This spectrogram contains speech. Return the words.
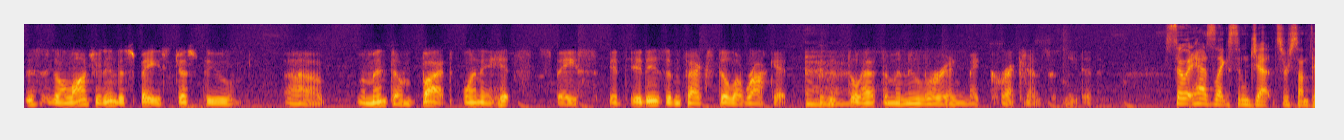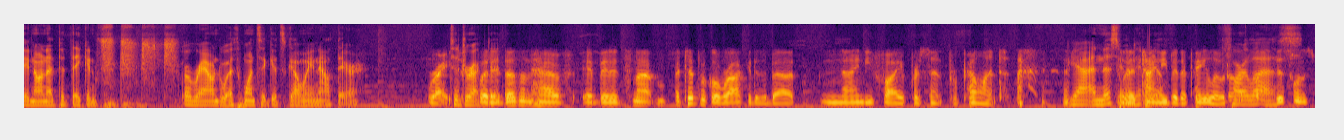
this is going to launch it into space just through uh, momentum, but when it hits space, it, it is in fact still a rocket because Uh-huh. it still has to maneuver and make corrections as needed. So it has like some jets or something on it that they can around with once it gets going out there. Right. To direct but it. it doesn't have. It, but it's not a typical rocket is about ninety five percent propellant. Yeah, and this and a tiny bit of payload. far less. This one's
